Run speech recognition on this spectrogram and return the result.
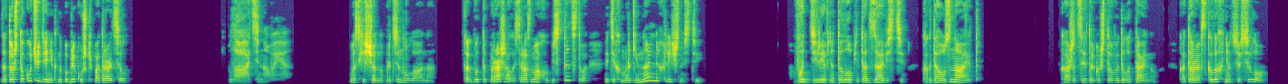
за то, что кучу денег на побрякушки потратил, Платиновые. Восхищенно протянула она, как будто поражалась размаху бесстыдства этих маргинальных личностей. Вот деревня-то лопнет от зависти, когда узнает. Кажется, я только что выдала тайну, которая всколыхнет все село.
